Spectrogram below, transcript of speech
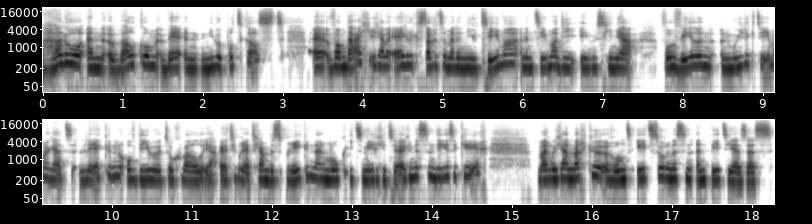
Hallo en welkom bij een nieuwe podcast. Uh, vandaag gaan we eigenlijk starten met een nieuw thema. En een thema die misschien ja, voor velen een moeilijk thema gaat lijken, of die we toch wel ja, uitgebreid gaan bespreken. Daarom ook iets meer getuigenissen deze keer. Maar we gaan werken rond eetstoornissen en PTSS.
